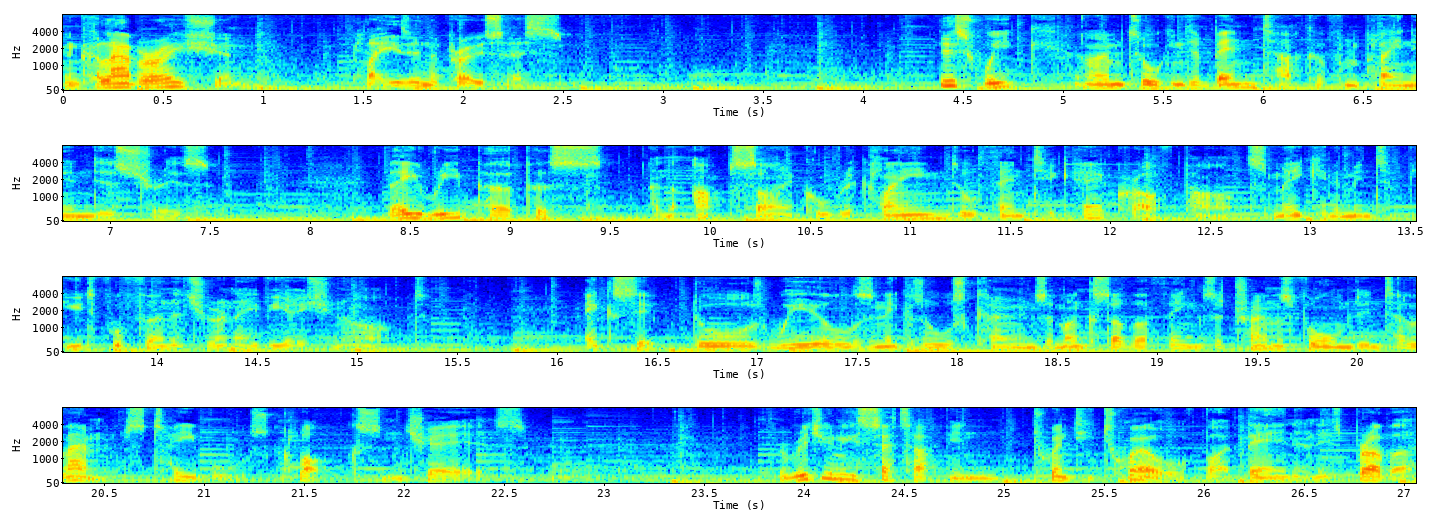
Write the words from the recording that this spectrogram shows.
and collaboration plays in the process. This week, I'm talking to Ben Tucker from Plane Industries. They repurpose and upcycle reclaimed, authentic aircraft parts, making them into beautiful furniture and aviation art. Exit doors, wheels, and exhaust cones, amongst other things, are transformed into lamps, tables, clocks, and chairs. Originally set up in 2012 by Ben and his brother,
